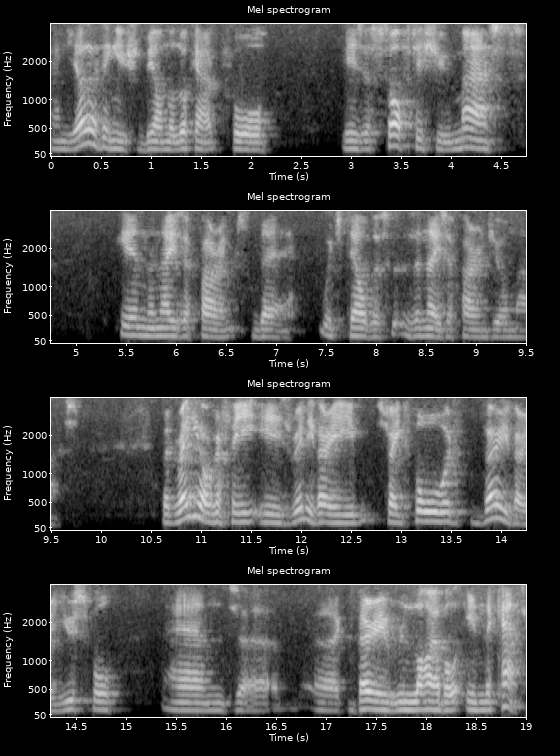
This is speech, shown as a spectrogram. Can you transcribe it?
And the other thing you should be on the lookout for is a soft tissue mass in the nasopharynx there, which tells us that there's a nasopharyngeal mass. But radiography is really very straightforward, very, very useful, and uh, uh, very reliable in the cat,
